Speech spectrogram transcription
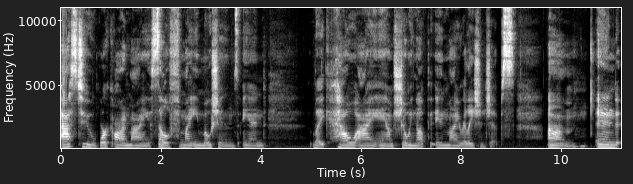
asked to work on myself, my emotions, and like how I am showing up in my relationships. Um, and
